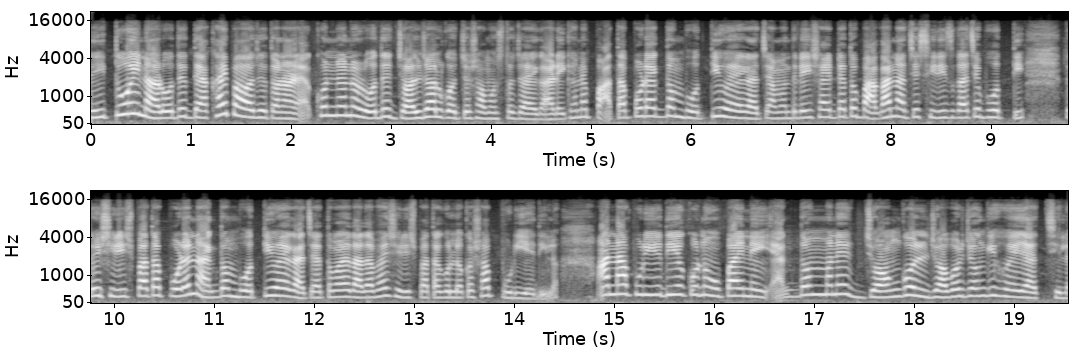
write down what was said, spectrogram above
দিতই না, রোদের দেখাই পাওয়া যেত না, আর এখন যেন রোদের জল জল করছে সমস্ত জায়গা। আর এখানে পাতা পড়ে একদম ভর্তি হয়ে গেছে। আমাদের এই সাইডটা তো বাগান আছে শিরিষ গাছে ভর্তি। তো এই শিরিষ পাতা পড়ে না, একদম ভর্তি হয়ে গেছে। আর তোমার দাদাভাই শিরিষ পাতাগুলোকে সব পুড়িয়ে দিল। আর না পুড়িয়ে দিয়ে কোনো উপায় নেই, একদম মানে জঙ্গল, জবরজঙ্গি হয়ে যাচ্ছিল।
